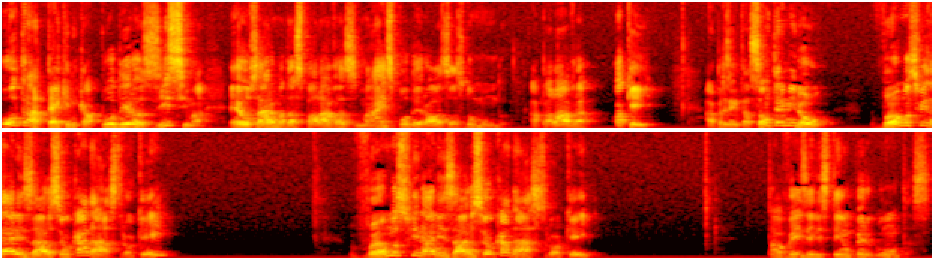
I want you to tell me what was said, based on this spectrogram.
Outra técnica poderosíssima é usar uma das palavras mais poderosas do mundo, a palavra OK. A apresentação terminou, vamos finalizar o seu cadastro, ok? Vamos finalizar o seu cadastro, ok? Talvez eles tenham perguntas.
